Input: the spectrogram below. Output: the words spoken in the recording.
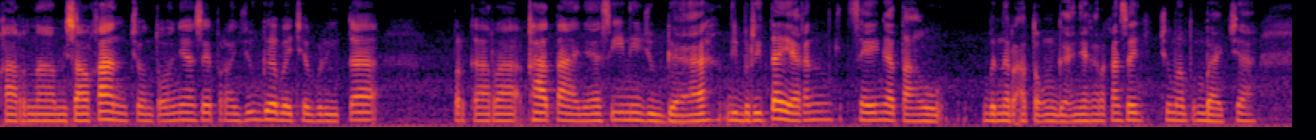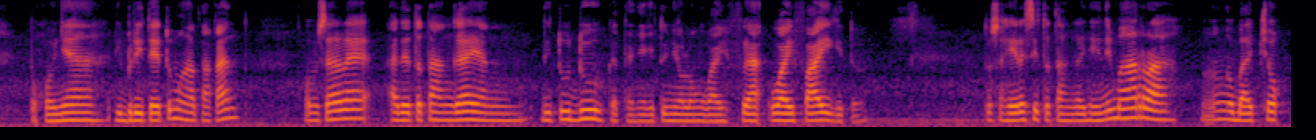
karena misalkan contohnya saya pernah juga baca berita perkara katanya sih ini juga di berita ya kan saya nggak tahu benar atau enggaknya karena kan saya cuma pembaca. Pokoknya di berita itu mengatakan kalau misalnya ada tetangga yang dituduh katanya gitu nyolong wifi wifi gitu. Terus akhirnya si tetangganya ini marah ngebacok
